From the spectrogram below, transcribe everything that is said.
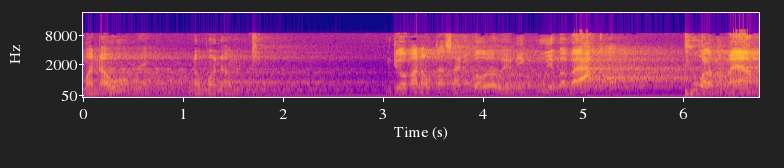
mwanaume na mwanamke. Ndio maana utazaliwa wewe miguu ya baba yako pua la mama yako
